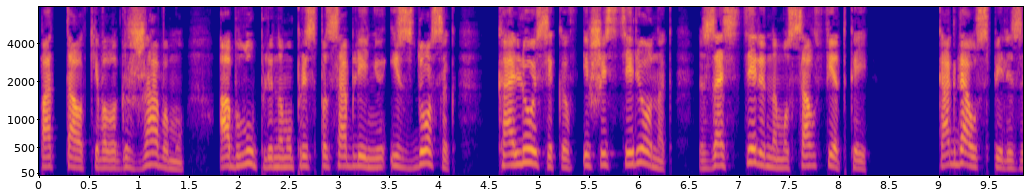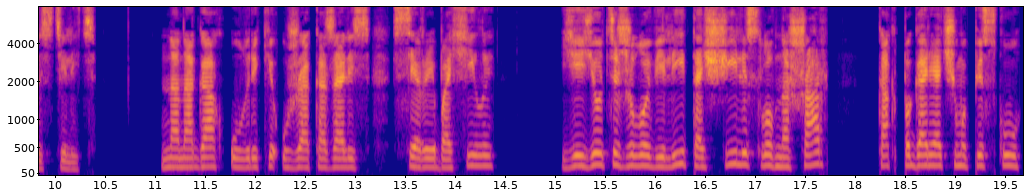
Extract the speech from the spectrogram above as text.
Подталкивала к ржавому, облупленному приспособлению из досок, колесиков и шестеренок, застеленному салфеткой. Когда успели застелить? На ногах Улрики уже оказались серые бахилы. Ее тяжело вели, тащили, словно шар, как по горячему песку,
